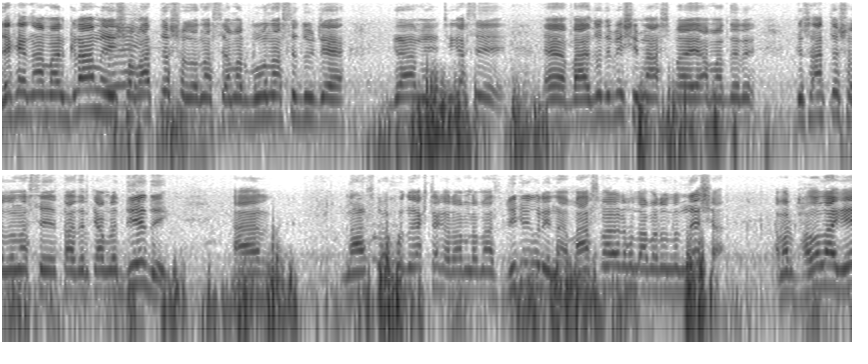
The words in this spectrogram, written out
দেখেন আমার গ্রামে এই সব আত্মীয় স্বজন আছে আমার বোন আছে দুইটা গ্রামে ঠিক আছে? হ্যাঁ, বা যদি বেশি মাছ পাই আমাদের কিছু আত্মীয় স্বজন আছে তাদেরকে আমরা দিয়ে দিই। আর মাছ কখনো এক টাকার আমরা মাছ বিক্রি করি না। মাছ মারার হলো আমার হলো নেশা। আমার ভালো লাগে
